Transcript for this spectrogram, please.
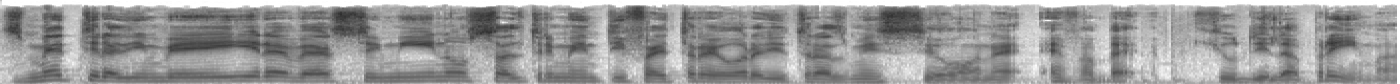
Smettila di inveire verso i minus, altrimenti fai tre ore di trasmissione. E vabbè, chiudila prima.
